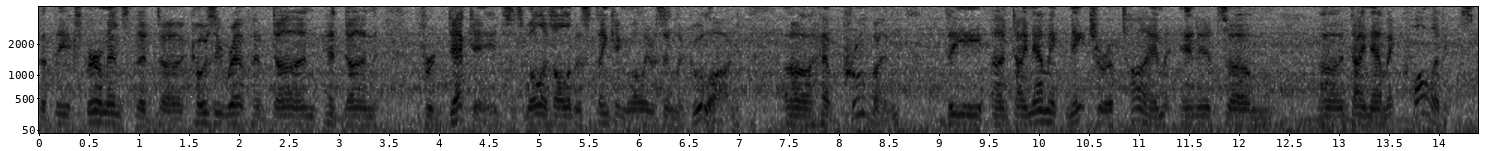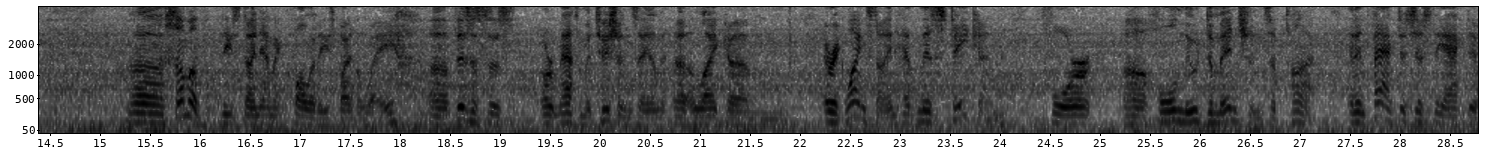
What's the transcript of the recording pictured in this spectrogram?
That the experiments that uh, Kozyrev have done, had done for decades, as well as all of his thinking while he was in the Gulag, uh, have proven the uh, dynamic nature of time and its um, uh, dynamic qualities. Uh, some of these dynamic qualities, by the way, uh, physicists or mathematicians and like um, Eric Weinstein have mistaken for uh, whole new dimensions of time. And in fact, it's just the active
